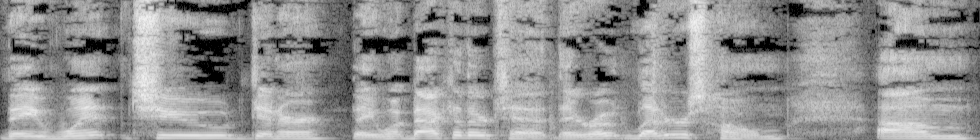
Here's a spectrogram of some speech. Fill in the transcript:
They went to dinner. They went back to their tent. They wrote letters home. Um,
